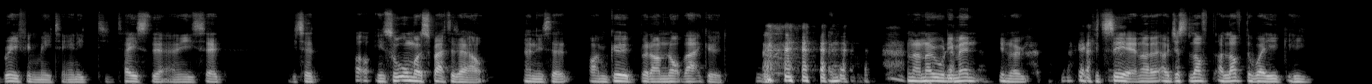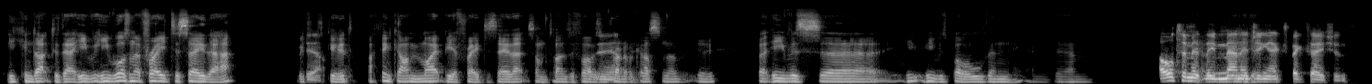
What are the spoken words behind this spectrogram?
briefing meeting, and he, he tasted it and he said, he said, oh, he sort of almost spat it out, and he said, "I'm good, but I'm not that good." and, and, I know what he meant. You know, I could see it, and I, I just loved, I loved the way he, he, he conducted that. He he wasn't afraid to say that, which yeah. is good. I think I might be afraid to say that sometimes if I was in yeah. front of a customer. You know, but he was uh, he he was bold and and um, ultimately yeah, managing really expectations.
